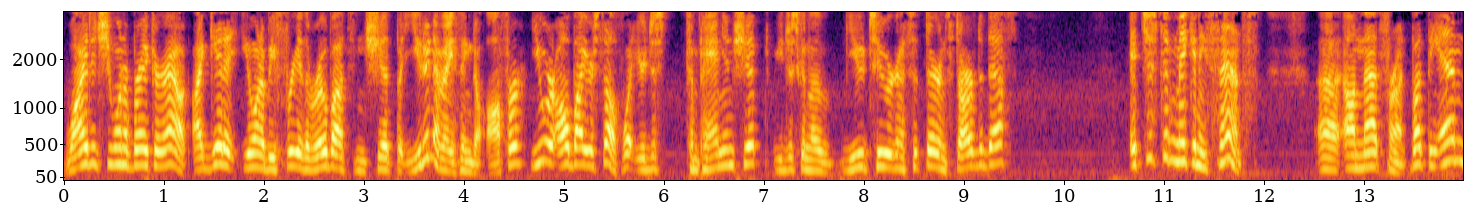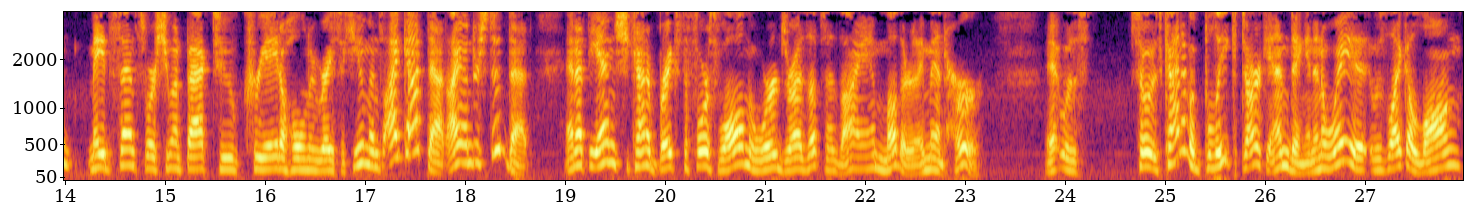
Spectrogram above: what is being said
Why did she want to break her out? I get it. You want to be free of the robots and shit, but you didn't have anything to offer. You were all by yourself. What? You're just companionship? You just gonna, you two are gonna sit there and starve to death? It just didn't make any sense uh, on that front. But the end made sense where she went back to create a whole new race of humans. I got that. I understood that. And at the end, she kind of breaks the fourth wall, and the words rise up says, "I am mother." They meant her. It was so it was kind of a bleak, dark ending, and in a way, it was like a long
